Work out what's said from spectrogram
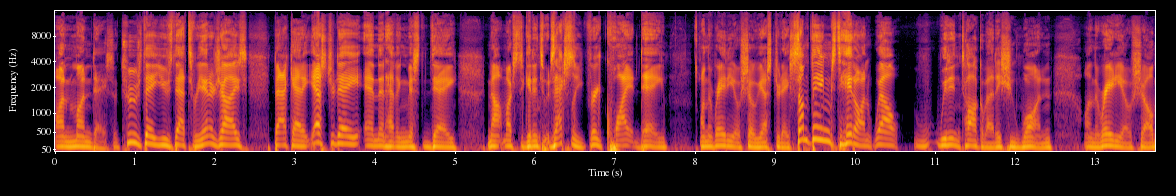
on Monday. So Tuesday, used that to re-energize. Back at it yesterday, and then having missed a day, not much to get into. It's actually a very quiet day on the radio show yesterday. Some things to hit on. Well, we didn't talk about issue one on the radio show,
